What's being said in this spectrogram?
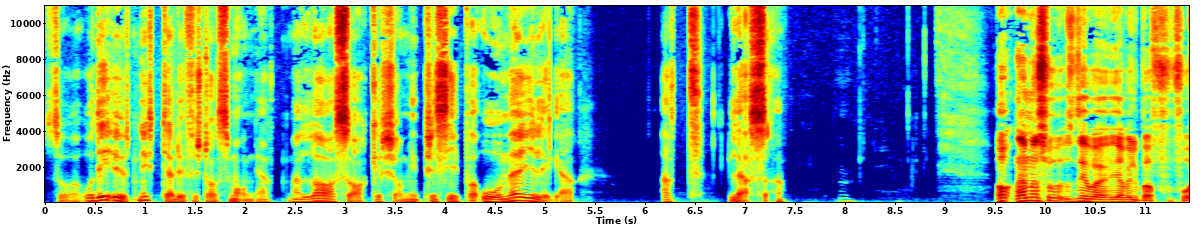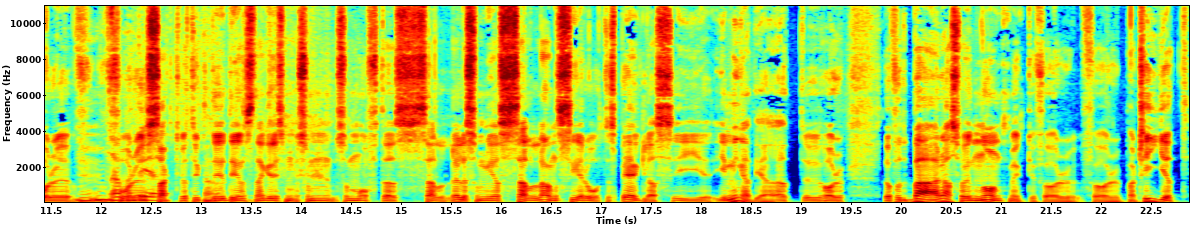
Så, och det utnyttjade förstås många. att Man la saker som i princip var omöjliga att lösa. Ja, nej men så, det var, jag ville bara få det, Mm, få det det- sagt. Jag tycker ja. det, det är en sån här grej som, som, som ofta säll, eller som jag sällan ser återspeglas i, i media. Att du har, du har fått bära så enormt mycket för, för partiet.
